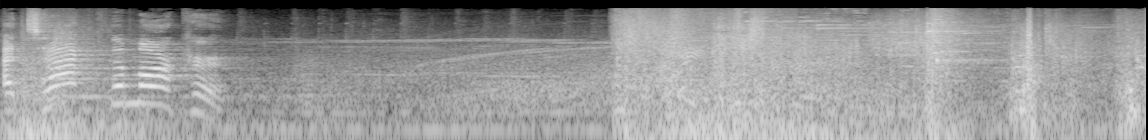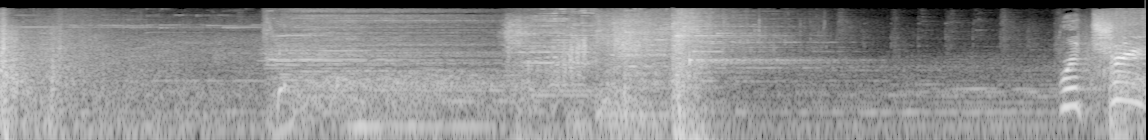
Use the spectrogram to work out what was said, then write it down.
Attack the marker. Retreat.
